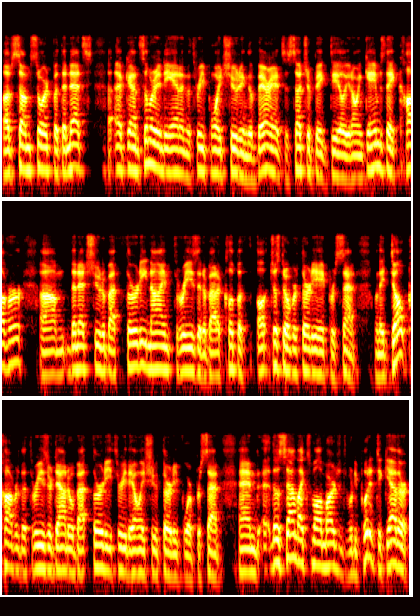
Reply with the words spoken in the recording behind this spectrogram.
of some sort. But the Nets, again, similar to Indiana in the three point shooting, the variance is such a big deal. You know, in games they cover, um, the Nets shoot about 39 threes at about a clip of uh, just over 38%. When they don't cover, the threes are down to about 33. They only shoot 34%. And those sound like small margins. When you put it together,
